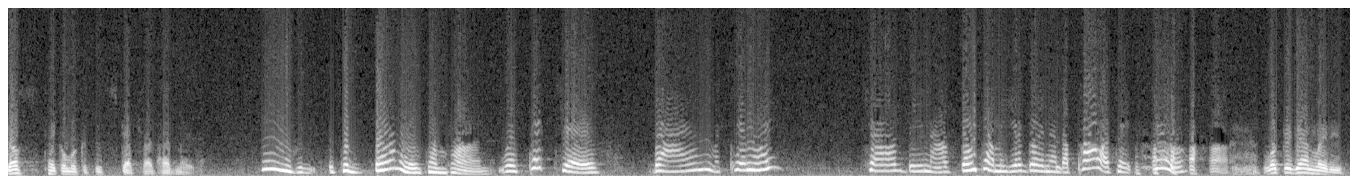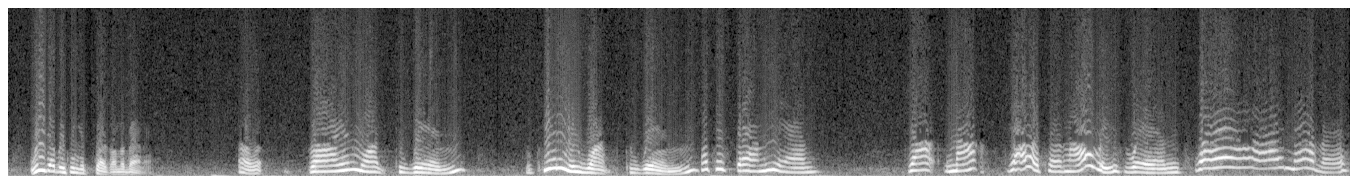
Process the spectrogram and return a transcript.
just take a look at this sketch I've had made. Hmm, it's a banner of some kind. With pictures. Bryan, McKinley, Charles B. Now, don't tell me you're going into politics, too. look again, ladies. Read everything it says on the banner. Oh, Bryan wants to win. McKinley wants to win. What's this down here? Jo- Knox Gelatin always wins. Well, I never.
